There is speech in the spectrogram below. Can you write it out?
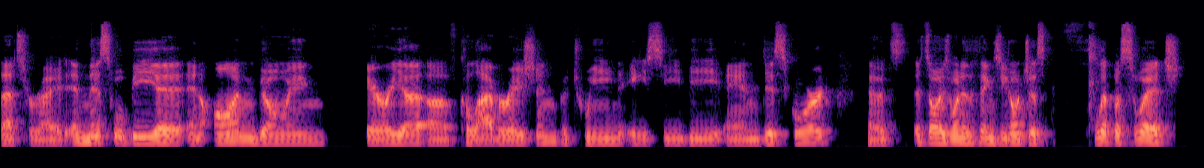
That's right. And this will be a, an ongoing area of collaboration between ACB and Discord. Now, it's, it's always one of the things you don't just flip a switch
